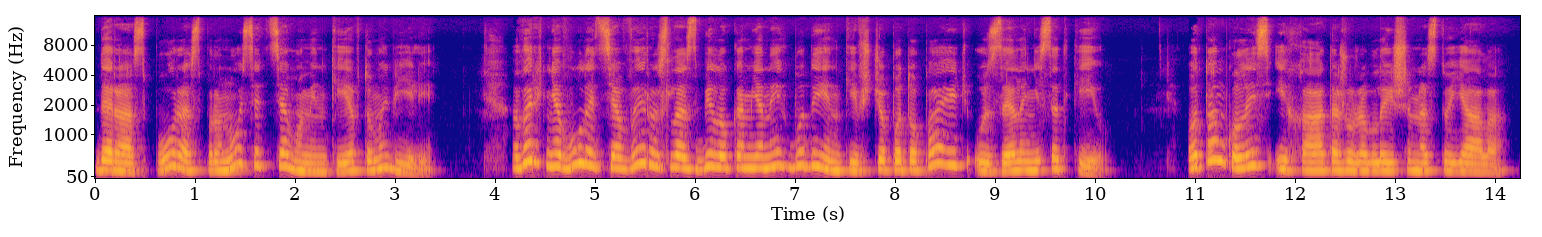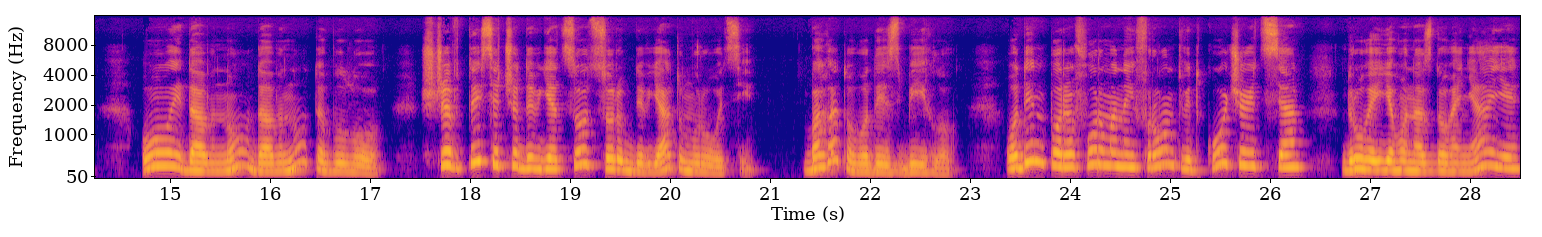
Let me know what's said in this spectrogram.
де раз по раз проносяться гомінки автомобілі. Верхня вулиця виросла з білокам'яних будинків, що потопають у зелені садків. Отам колись і хата журавлишина стояла. Ой, давно, давно то було, ще в 1949 році. Багато води збігло. Один переформаний фронт відкочується, другий його наздоганяє,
